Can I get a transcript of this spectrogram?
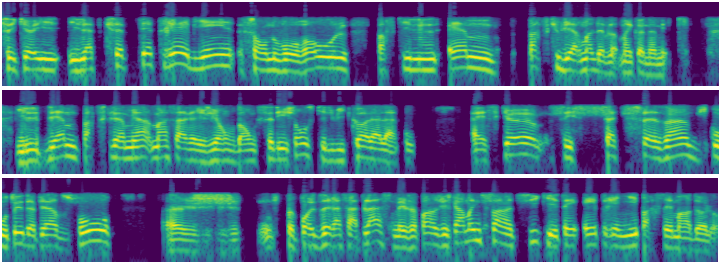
c'est qu'il il acceptait très bien son nouveau rôle parce qu'il aime particulièrement le développement économique. Il aime particulièrement sa région. Donc, c'est des choses qui lui collent à la peau. Est-ce que c'est satisfaisant du côté de Pierre Dufour? Euh, je ne peux pas le dire à sa place, mais je pense j'ai quand même senti qu'il était imprégné par ces mandats-là.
